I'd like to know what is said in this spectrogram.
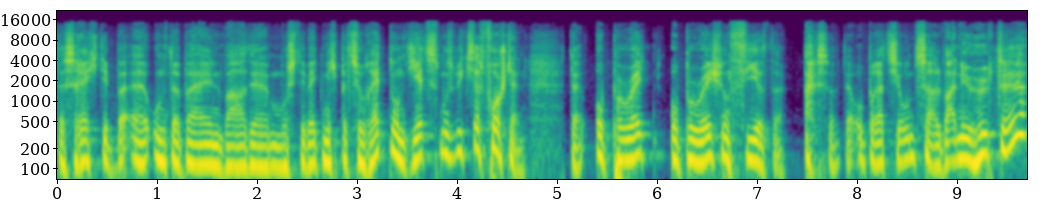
Das rechte äh, Unterbein war, der musste weg, nicht mehr zu retten. Und jetzt muss man sich das vorstellen. Der Operate, Operation Theater also der Operationssaal war eine Hütte,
